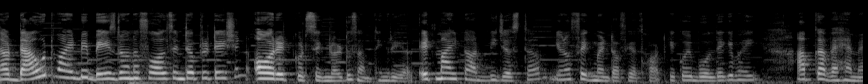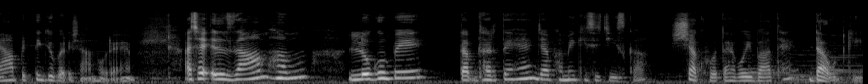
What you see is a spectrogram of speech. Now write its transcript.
now doubt might be based on a false interpretation और it could signal to something real it might not be just a you know figment of your thought कि कोई बोल दे कि भाई, आपका वहम है, आप इतनी क्यों परेशान हो रहे हैं? अच्छा इल्ज़ाम हम लोगों पर तब धरते हैं जब हमें किसी चीज़ का शक होता है, वही बात है डाउट की।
